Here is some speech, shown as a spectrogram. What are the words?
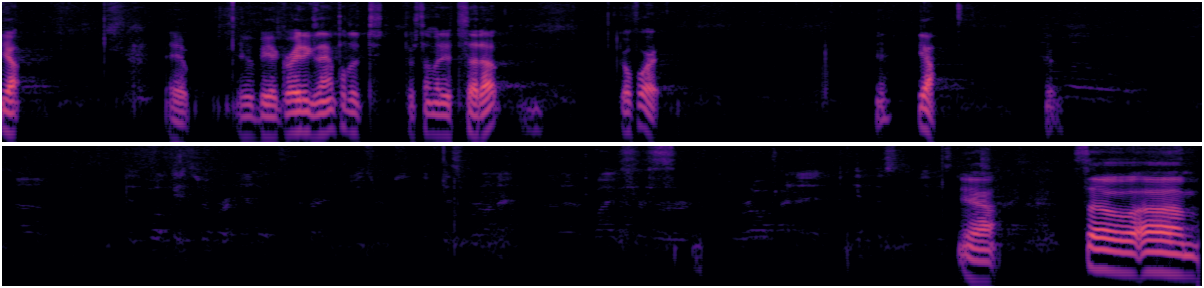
Yeah. it, it would be a great example to, for somebody to set up. Go for it. Yeah. yeah. Yeah. So um,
